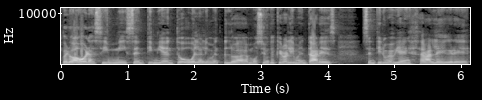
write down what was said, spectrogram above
Pero ahora si mi sentimiento o el la emoción que quiero alimentar es sentirme bien, estar alegre,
